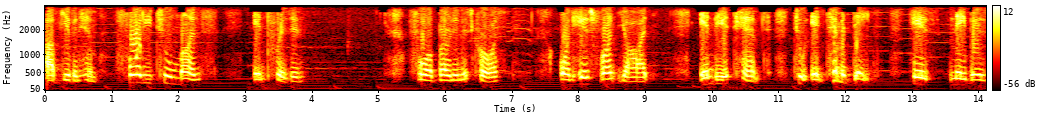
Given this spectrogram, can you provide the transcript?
up giving him 42 months in prison for burning his cross on his front yard in the attempt to intimidate his neighbors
